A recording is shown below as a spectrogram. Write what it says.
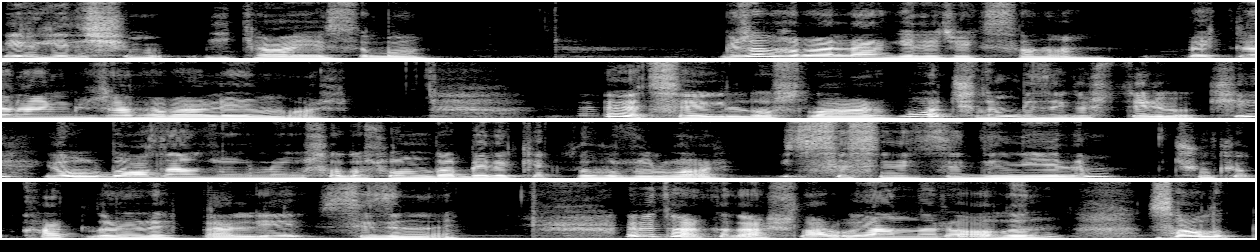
Bir gelişim hikayesi bu. Güzel haberler gelecek sana. Beklenen güzel haberlerim var. Evet sevgili dostlar, bu açılım bize gösteriyor ki yol bazen zorlu olsa da sonunda bereket ve huzur var. İç sesinizi dinleyelim çünkü kartların rehberliği sizinle. Evet arkadaşlar uyanları alın. Sağlık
